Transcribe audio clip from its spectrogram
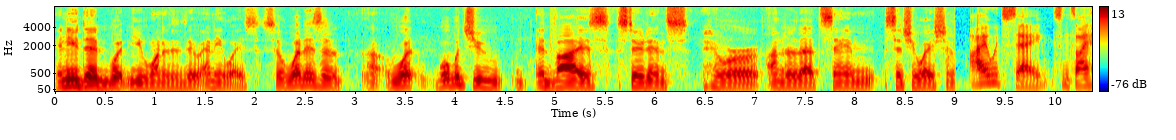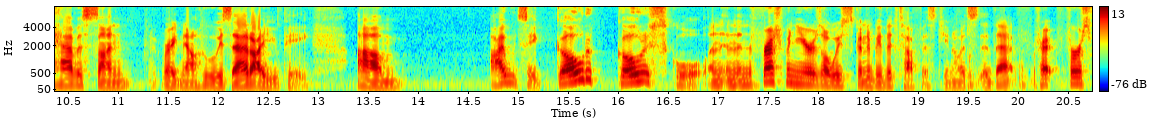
and you did what you wanted to do anyways. So what is it? Uh, what what would you advise students who are under that same situation? I would say, since I have a son right now who is at IUP, um, I would say go to go to school, and, and, and the freshman year is always going to be the toughest. You know, it's that first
